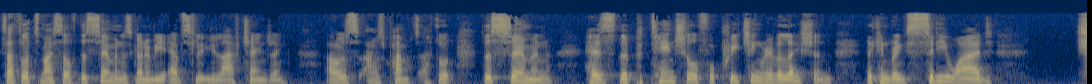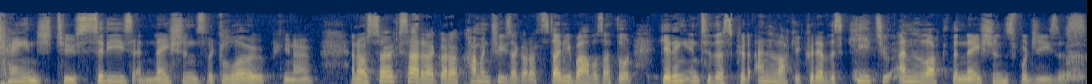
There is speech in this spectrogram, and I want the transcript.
So I thought to myself, this sermon is going to be absolutely life changing. I was, I was pumped. I thought this sermon has the potential for preaching revelation that can bring citywide change to cities and nations, the globe, you know. And I was so excited. I got our commentaries, I got our study Bibles. I thought getting into this could unlock, it could have this key to unlock the nations for Jesus.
